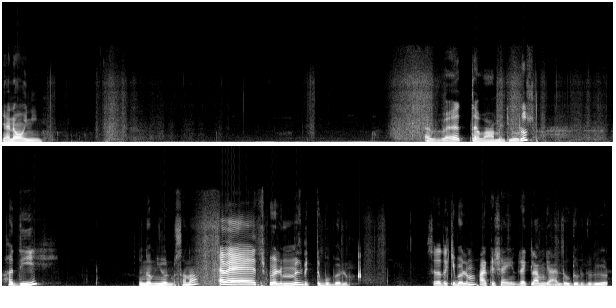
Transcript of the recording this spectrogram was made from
Yani oynayayım. Evet devam ediyoruz. Hadi. İnanıyorum sana. Evet bölümümüz bitti bu bölüm. Sıradaki bölüm arkadaşlar reklam geldi durduruyorum.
